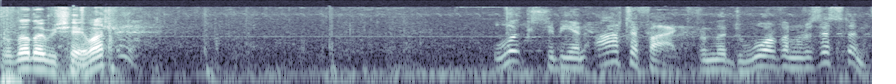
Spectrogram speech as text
Şurada da bir şey var. Looks to be an artifact from the dwarven resistance.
